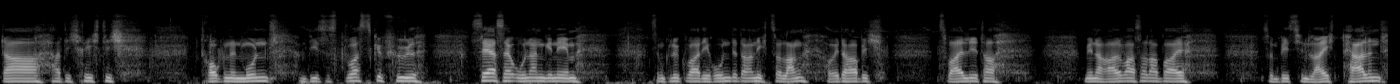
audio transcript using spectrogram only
da hatte ich richtig trockenen Mund und dieses Durstgefühl sehr, sehr unangenehm. Zum Glück war die Runde da nicht so lang. Heute habe ich zwei Liter Mineralwasser dabei, so ein bisschen leicht perlend.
